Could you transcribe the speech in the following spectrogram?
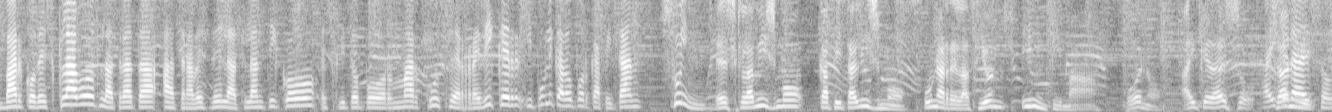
Barco de esclavos, la trata a través del Atlántico, escrito por Marcus Rediker y publicado por Capitán Swing. Esclavismo, capitalismo, una relación íntima. Bueno, ahí queda eso. Ahí Chani. queda eso.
